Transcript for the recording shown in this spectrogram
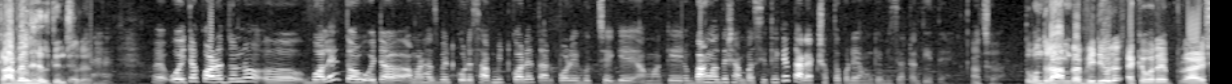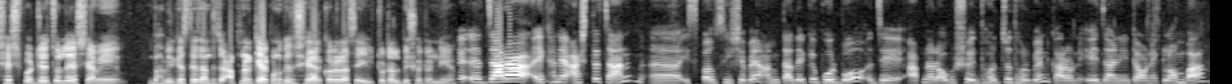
ট্রাভেল হেলথ ইন্স্যুরেন্স হ্যাঁ ওইটা করার জন্য বলে। তো ওইটা আমার হাজব্যান্ড করে সাবমিট করে। তারপরে হচ্ছে গিয়ে আমাকে বাংলাদেশ অ্যাম্বাসি থেকে তার এক সপ্তাহ পরে আমাকে ভিসাটা দিতে আচ্ছা। তো বন্ধুরা আমরা ভিডিওর একেবারে প্রায় শেষ পর্যায়ে চলে এসেছি। আমি ভাবির কাছ থেকে জানতে চাই আপনার কি আর কোনো কিছু শেয়ার করার আছে এই টোটাল বিষয়টা নিয়ে? যারা এখানে আসতে চান স্পাউস হিসেবে আমি তাদেরকে বলব যে আপনারা অবশ্যই ধৈর্য ধরবেন কারণ এই জার্নিটা অনেক লম্বা আহ,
